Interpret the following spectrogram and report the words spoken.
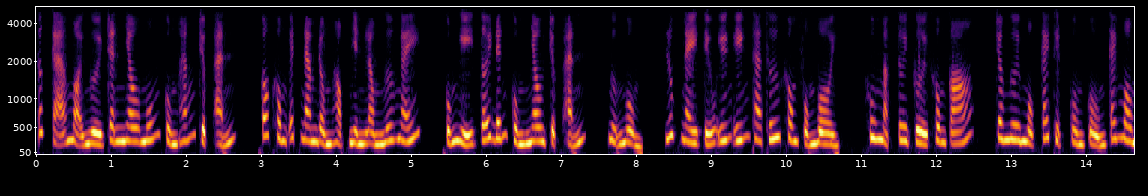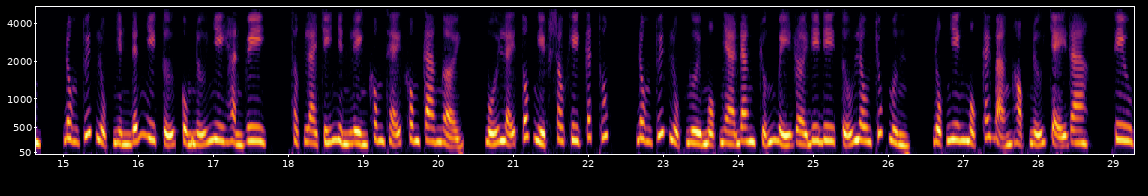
tất cả mọi người tranh nhau muốn cùng hắn chụp ảnh, có không ít nam đồng học nhìn lòng ngứa ngáy, cũng nghĩ tới đến cùng nhau chụp ảnh, ngượng ngùng, lúc này Tiểu Yến Yến tha thứ không phụng bồi, khuôn mặt tươi cười không có, cho ngươi một cái thịt cuồn cuộn cái mông, đông tuyết lục nhìn đến nhi tử cùng nữ nhi hành vi, thật là chỉ nhìn liền không thể không ca ngợi, buổi lễ tốt nghiệp sau khi kết thúc đông tuyết lục người một nhà đang chuẩn bị rời đi đi tử lâu chúc mừng, đột nhiên một cái bạn học nữ chạy ra, tiêu,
